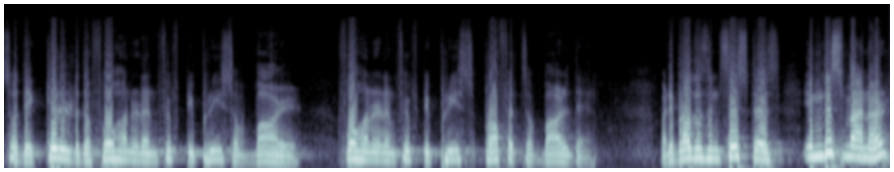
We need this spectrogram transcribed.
So they killed the 450 priests of Baal, 450 priests, prophets of Baal there. My dear brothers and sisters, in this manner,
